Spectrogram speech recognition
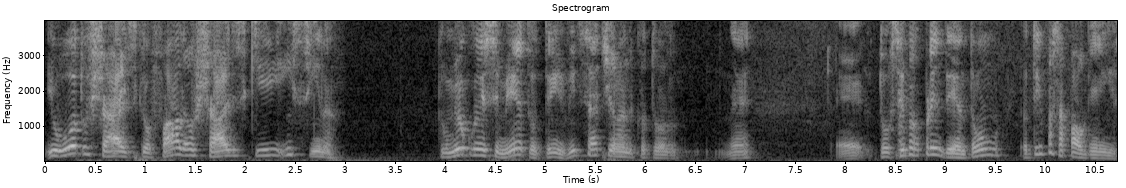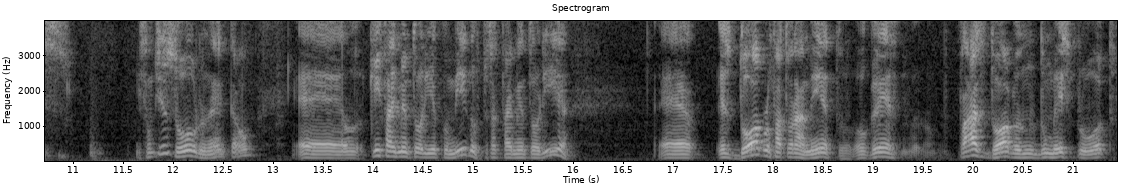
E o outro Charles que eu falo é o Charles que ensina. Que o meu conhecimento, eu tenho 27 anos que eu estou, né? Estou é, sempre aprendendo. Então, eu tenho que passar para alguém isso. Isso é um tesouro, né? Então, é, quem faz mentoria comigo, as pessoas que fazem mentoria, é, eles dobram o faturamento, ou ganham, quase dobram de um mês para o outro.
